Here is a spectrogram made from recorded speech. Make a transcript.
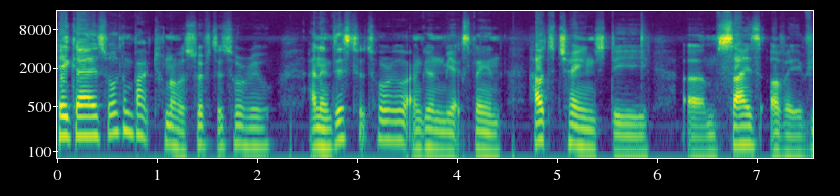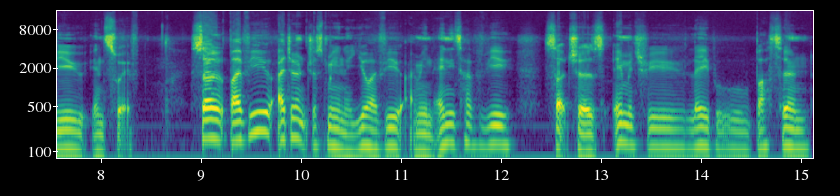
Hey guys, welcome back to another Swift tutorial and in this tutorial I'm going to be explaining how to change the um, size of a view in Swift. So by view I don't just mean a UI view, I mean any type of view such as image view, label, button,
